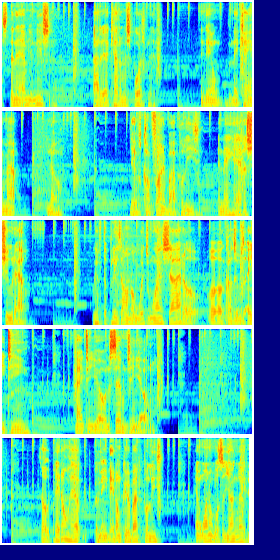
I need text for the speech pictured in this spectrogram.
stealing ammunition out of the Academy Sports Play. And then when they came out, you know, they was confronted by police and they had a shootout with the police. I don't know which one shot or because it was 18, 19 year old and a 17 year old. So they don't have, I mean, they don't care about the police. And one of them was a young lady.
